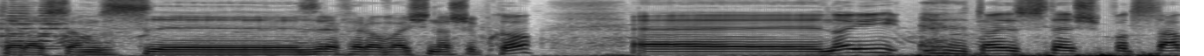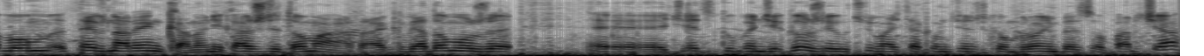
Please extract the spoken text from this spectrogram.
teraz tam z, e, zreferować na szybko. No i to jest też podstawą pewna ręka, no nie każdy to ma, tak? Wiadomo, że dziecku będzie gorzej utrzymać taką ciężką broń bez oparcia,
